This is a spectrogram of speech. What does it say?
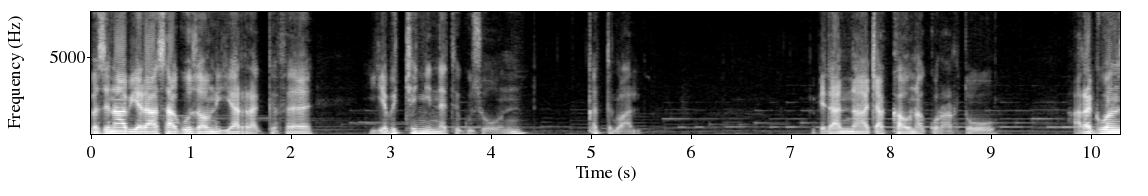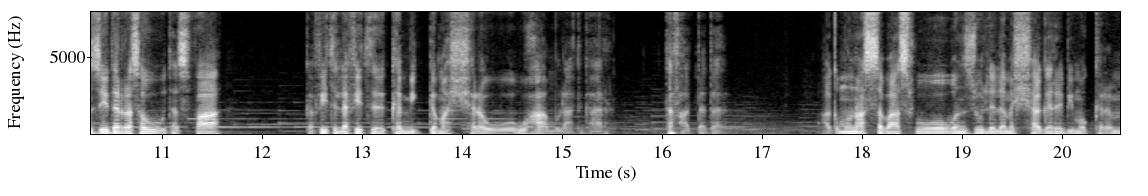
በዝናብ የራስ አጎዛውን እያራገፈ የብቸኝነት ጉዞውን ቀጥሏል። ሜዳና ጫካውን አቆራርጦ ሐረግ ወንዝ የደረሰው ተስፋ ከፊት ለፊት ከሚገማሸረው ውሃ ሙላት ጋር ተፋጠጠ። አቅሙን አሰባስቦ ወንዙን ለመሻገር ቢሞክርም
